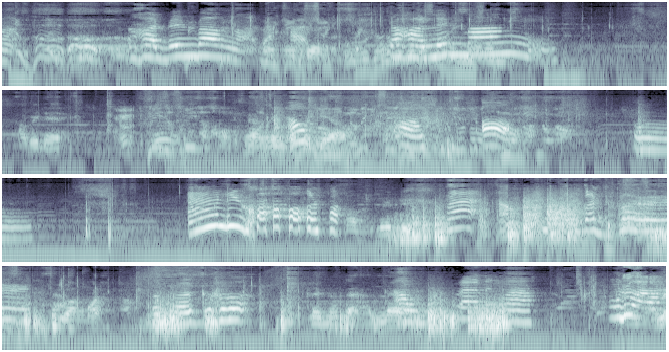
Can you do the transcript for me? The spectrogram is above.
อะหัดเล่นบ้างอะจะหัดเล่นบ้างเอาไปเลยนั่งเล่นอยู่คนเดียวออกออกอืมอันนี้เขาอะเล่นดิแม่เอาก็เกิดดวงหมดก็เกิดเล่นตั้งแต่อันแรเอากแม่นึงมา เลือก เล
